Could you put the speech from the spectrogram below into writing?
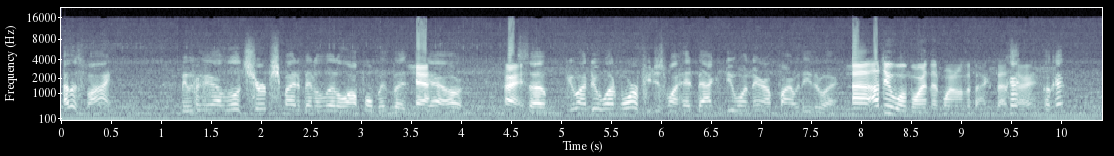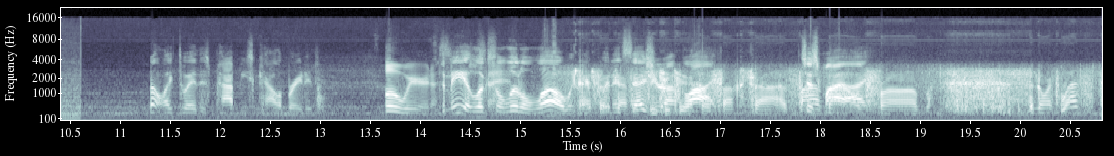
That was fine. I mean, we got a little chirp. She might have been a little off on it, but Yeah. yeah. all right. Alright, So, if you want to do one more, if you just want to head back and do one there, I'm fine with either way. uh, I'll do one more and then one on the back, if that's okay. alright. Okay. I don't like the way this PAPI's calibrated. A little weird. I To me, it you're looks a little low when, you, when it says you're on glide. Foxtrot, Just my miles eye. From the northwest.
